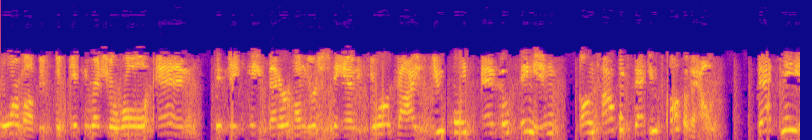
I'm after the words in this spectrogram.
warm up. It's the getting ready to roll, and it makes me better understand your guys' viewpoints and opinions on topics that you talk about. That to me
